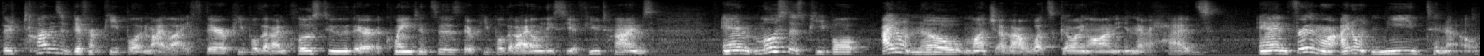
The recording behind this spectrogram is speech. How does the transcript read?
There are tons of different people in my life. There are people that I'm close to, there are acquaintances, there are people that I only see a few times, and most of those people, I don't know much about what's going on in their heads, and furthermore, I don't need to know.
